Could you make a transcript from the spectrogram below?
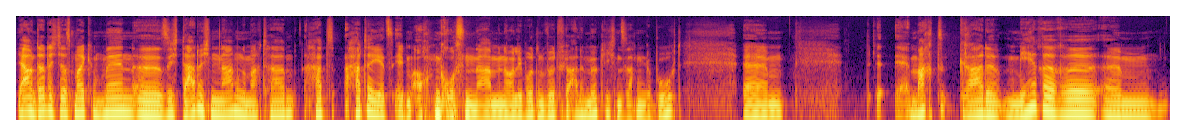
Ja, und dadurch, dass Michael Mann äh, sich dadurch einen Namen gemacht haben, hat, hat er jetzt eben auch einen großen Namen in Hollywood und wird für alle möglichen Sachen gebucht. Ähm, er macht gerade mehrere ähm,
